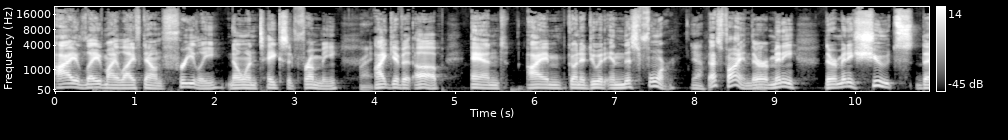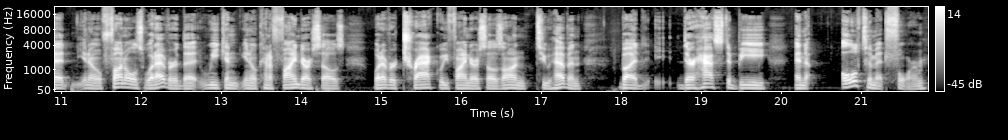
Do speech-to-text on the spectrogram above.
I lay my life down freely, no one takes it from me. Right. I give it up and I'm going to do it in this form. Yeah. That's fine. There are many there are many shoots that, you know, funnels whatever that we can, you know, kind of find ourselves whatever track we find ourselves on to heaven, but there has to be an ultimate form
